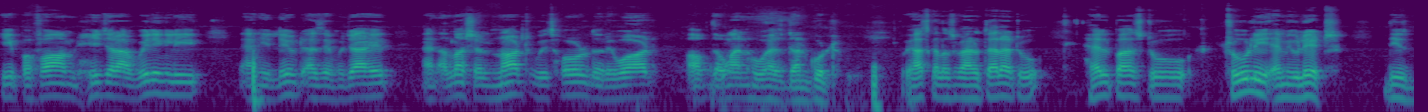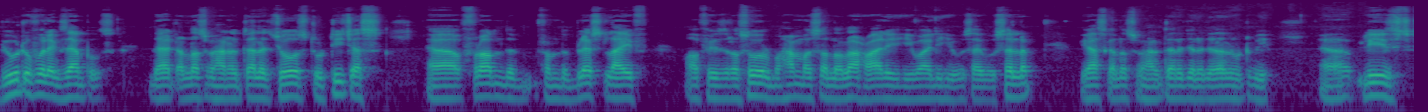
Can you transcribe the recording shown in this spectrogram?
he performed hijrah willingly, and he lived as a mujahid, and Allah shall not withhold the reward of the one who has done good. We ask Allah subhanahu wa ta'ala to help us to truly emulate these beautiful examples that Allah subhanahu wa ta'ala chose to teach us uh, from the from the blessed life of his Rasul Muhammad sallallahu alayhi wa alihi wasallam. We ask Allah subhanahu wa ta'ala to be uh, pleased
